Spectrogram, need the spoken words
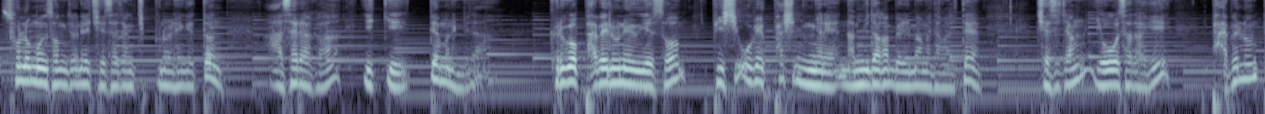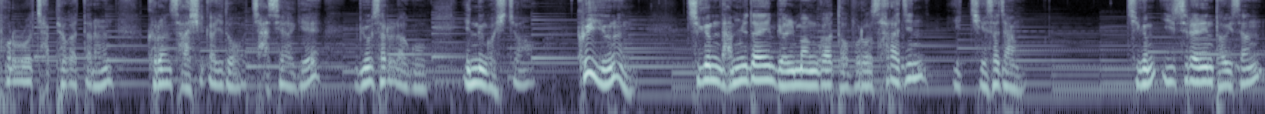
솔로몬 성전의 제사장 직분을 행했던 아사랴가 있기 때문입니다. 그리고 바벨론에 의해서 BC 586년에 남유다가 멸망을 당할 때 제사장 여호사닥이 바벨론 포로로 잡혀갔다는 그런 사실까지도 자세하게 묘사를 하고 있는 것이죠. 그 이유는 지금 남유다의 멸망과 더불어 사라진 이 제사장, 지금 이스라엘은 더 이상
